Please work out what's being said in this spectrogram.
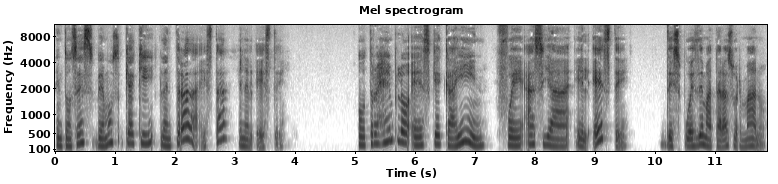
Entonces vemos que aquí la entrada está en el este. Otro ejemplo es que Caín fue hacia el este después de matar a su hermano.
